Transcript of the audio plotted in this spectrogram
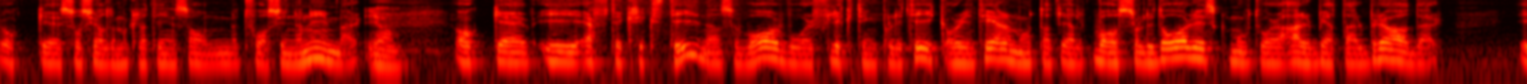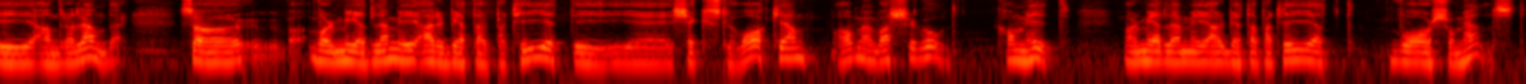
och eh, socialdemokratin som två synonymer. Ja. Och eh, i efterkrigstiden så var vår flyktingpolitik orienterad mot att vara solidarisk mot våra arbetarbröder i andra länder. Så eh, var medlem i arbetarpartiet i eh, Tjeckoslovakien, ja men varsågod, kom hit. Var medlem i arbetarpartiet var som helst,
